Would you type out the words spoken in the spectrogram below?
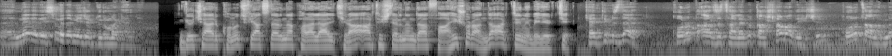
e, neredeyse ödemeyecek duruma geldi. Göçer konut fiyatlarına paralel kira artışlarının da fahiş oranda arttığını belirtti. Kentimizde konut arzı talebi karşılamadığı için konut alımı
